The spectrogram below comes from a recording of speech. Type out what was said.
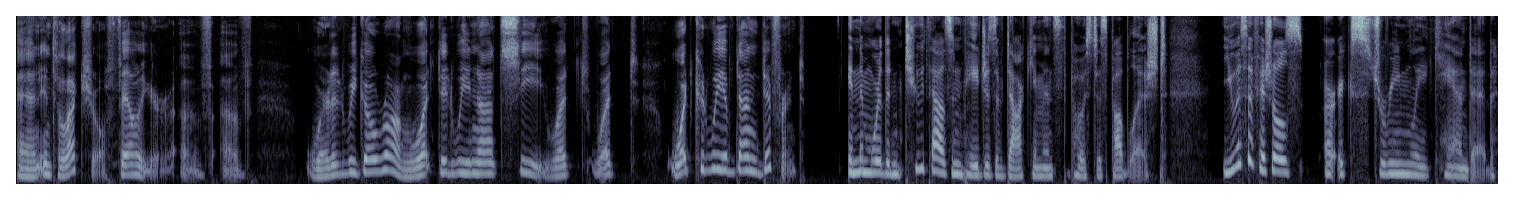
and intellectual failure of, of where did we go wrong? What did we not see? What, what, what could we have done different? In the more than 2,000 pages of documents the Post has published, U.S. officials are extremely candid,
